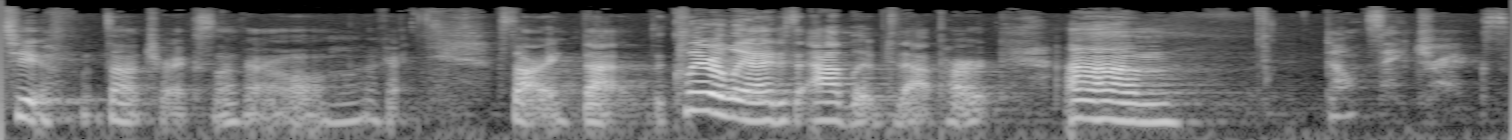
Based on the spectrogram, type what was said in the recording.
To, it's not tricks. Okay, oh, okay. Sorry, that clearly I just ad libbed that part. Um, don't say tricks.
